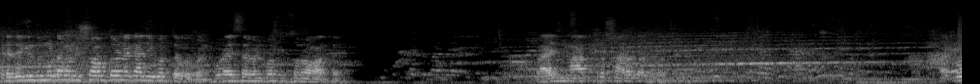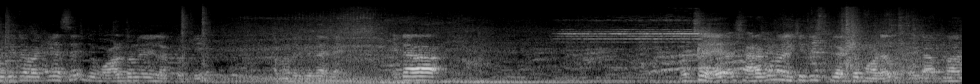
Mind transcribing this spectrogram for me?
এটাতে কিন্তু মোটামুটি সব ধরনের কাজই করতে পারবেন, পুরাই সেভেন প্রসেসর হওয়াতে। প্রাইস মাত্র সাড়ে দশ হাজার। তারপর যেটা বাকি আছে, যে ওয়ালটনের ল্যাপটপটি আপনাদেরকে দেখায় এটা হচ্ছে সাড়ে পনেরো ইঞ্চি ডিসপ্লে একটা মডেল এটা আপনার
